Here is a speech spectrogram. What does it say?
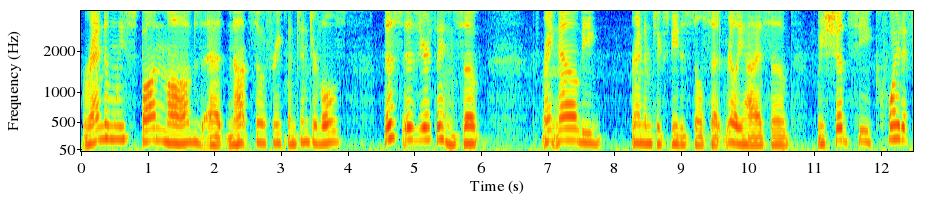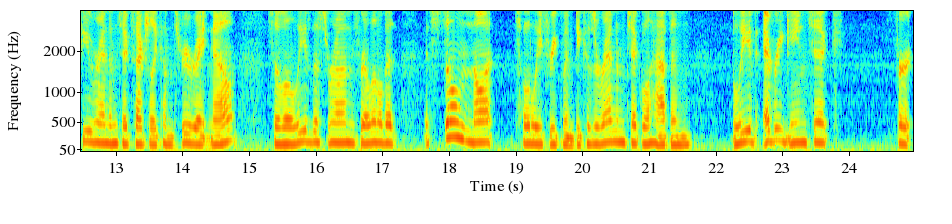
randomly spawn mobs at not so frequent intervals, this is your thing. So right now the random tick speed is still set really high, so we should see quite a few random ticks actually come through right now. So we'll leave this run for a little bit. It's still not totally frequent because a random tick will happen, believe every game tick for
